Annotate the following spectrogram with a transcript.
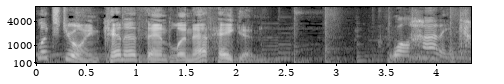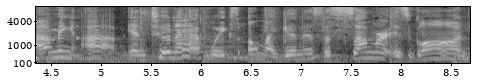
let's join Kenneth and Lynette Hagin well, honey, coming up in two and a half weeks, oh my goodness, the summer is gone.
